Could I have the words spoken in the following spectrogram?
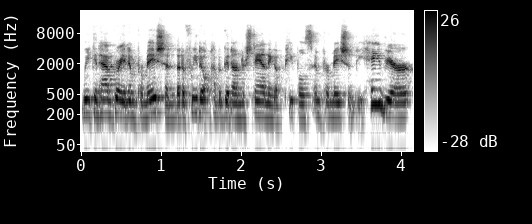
we can have great information, but if we don't have a good understanding of people's information behavior,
